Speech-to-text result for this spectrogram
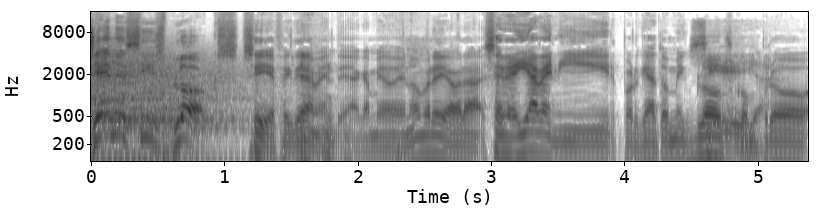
Genesis Blocks. Sí, efectivamente, ha cambiado de nombre y ahora se veía venir porque Atomic Blocks compró,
